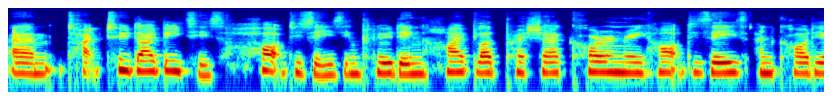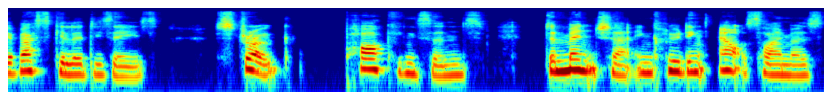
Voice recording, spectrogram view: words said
Um, type 2 diabetes, heart disease, including high blood pressure, coronary heart disease, and cardiovascular disease, stroke, Parkinson's, dementia, including Alzheimer's,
